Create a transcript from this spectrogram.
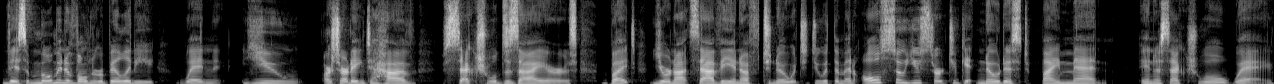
this moment of vulnerability when you are starting to have sexual desires, but you're not savvy enough to know what to do with them. And also, you start to get noticed by men in a sexual way.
